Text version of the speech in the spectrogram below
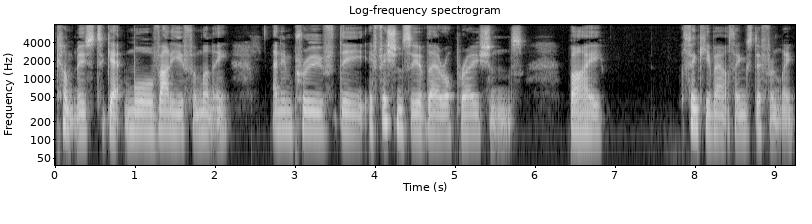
companies to get more value for money and improve the efficiency of their operations by thinking about things differently.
